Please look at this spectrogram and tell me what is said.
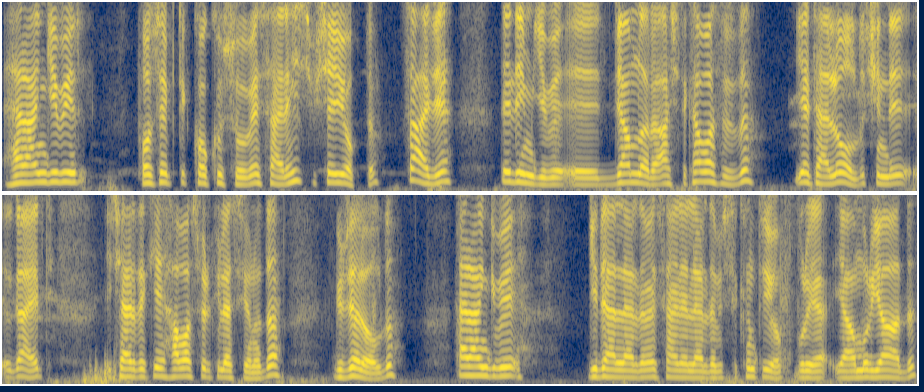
Herhangi bir foseptik kokusu vesaire hiçbir şey yoktu. Sadece dediğim gibi e, camları açtık havasızdı. Yeterli oldu. Şimdi gayet içerideki hava sirkülasyonu da güzel oldu. Herhangi bir giderlerde vesairelerde bir sıkıntı yok. Buraya yağmur yağdı.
